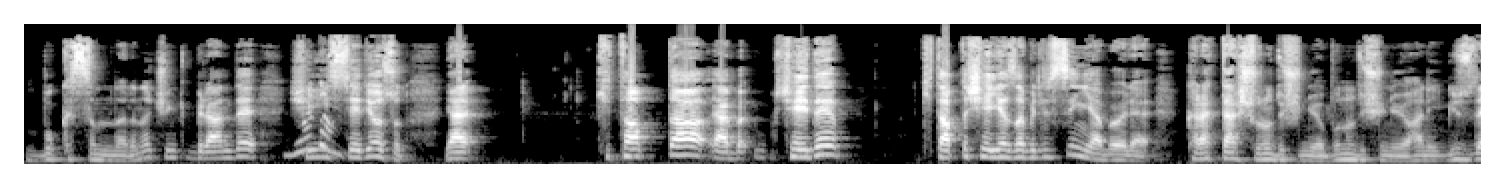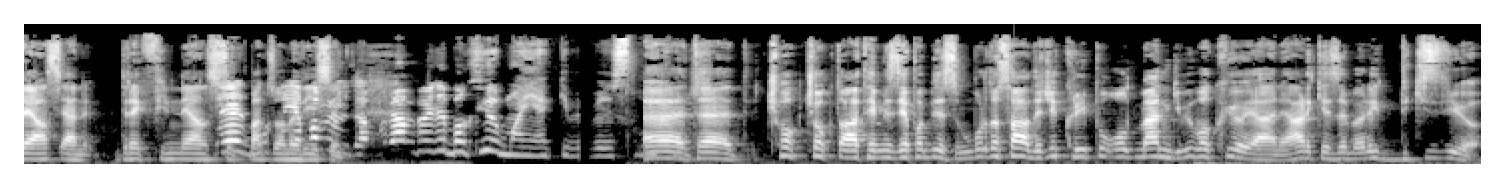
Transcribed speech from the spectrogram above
bu kısımlarını. Çünkü Bren'de şey hissediyorsun. Yani kitapta yani şeyde kitapta şey yazabilirsin ya böyle karakter şunu düşünüyor, bunu düşünüyor. Hani yüzde yans yani direkt filmle Evet yansıtmak bunu zorunda değilsin. ya. Bran böyle bakıyor manyak gibi böyle. Evet gibi. evet. Çok çok daha temiz yapabilirsin. Burada sadece creepy old man gibi bakıyor yani. Herkese böyle dikizliyor.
